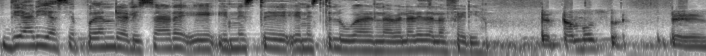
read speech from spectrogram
diarias se pueden realizar eh, en este en este lugar, en la velaria de la feria? Estamos, eh,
